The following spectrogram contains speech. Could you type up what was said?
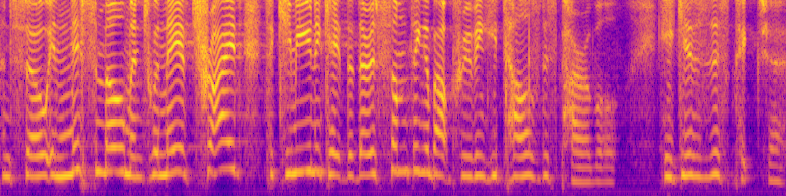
And so, in this moment, when they have tried to communicate that there is something about proving, he tells this parable. He gives this picture.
